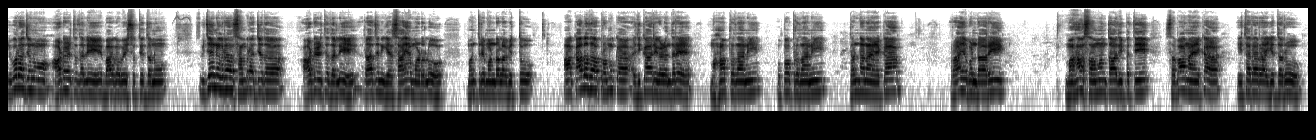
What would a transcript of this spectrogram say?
ಯುವರಾಜನು ಆಡಳಿತದಲ್ಲಿ ಭಾಗವಹಿಸುತ್ತಿದ್ದನು. ವಿಜಯನಗರ ಸಾಮ್ರಾಜ್ಯದ ಆಡಳಿತದಲ್ಲಿ ರಾಜನಿಗೆ ಸಹಾಯ ಮಾಡಲು ಮಂತ್ರಿಮಂಡಲವಿತ್ತು. ಆ ಕಾಲದ ಪ್ರಮುಖ ಅಧಿಕಾರಿಗಳೆಂದರೆ ಮಹಾಪ್ರಧಾನಿ, ಉಪಪ್ರಧಾನಿ, ದಂಡನಾಯಕ, ರಾಯಭಂಡಾರಿ, ಮಹಾಸಾಮಂತಾಧಿಪತಿ, ಸಭಾನಾಯಕ ಇತರರಾಗಿದ್ದರು.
